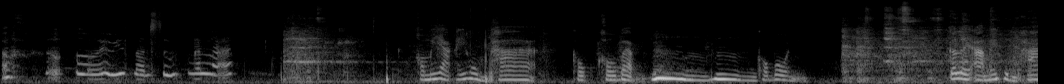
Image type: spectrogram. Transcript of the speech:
เอาเอ้ยวิสอนซุกนั่นละเขาไม่อยากให้ห่มผ้าเขาเขาแบบ อืมเขาบ่นก็เลยอะไม่ห่มผ้า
